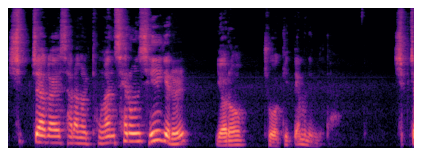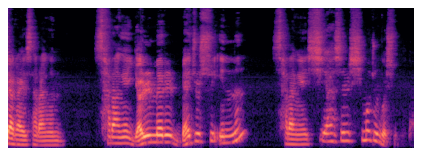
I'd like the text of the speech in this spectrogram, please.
십자가의 사랑을 통한 새로운 세계를 열어 주었기 때문입니다. 십자가의 사랑은 사랑의 열매를 맺을 수 있는 사랑의 씨앗을 심어준 것입니다.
